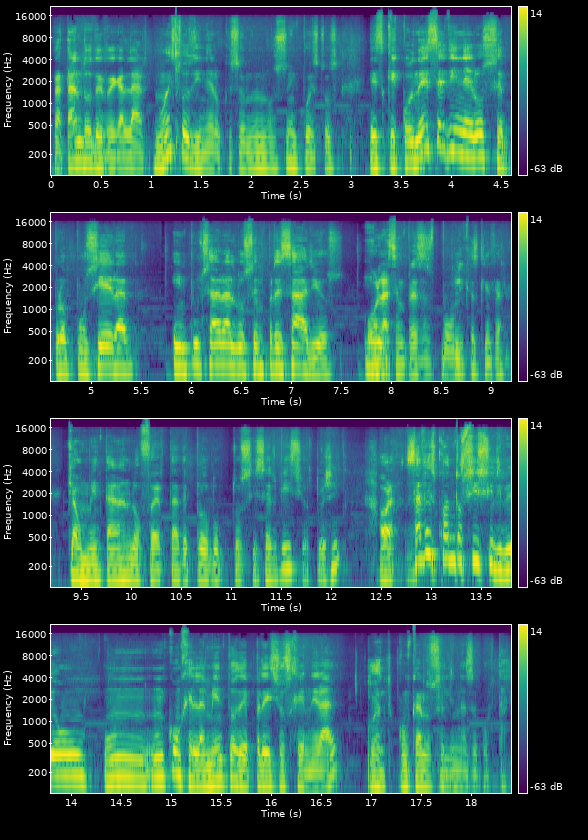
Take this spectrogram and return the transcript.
tratando de regalar nuestro dinero, que son los impuestos, es que con ese dinero se propusieran impulsar a los empresarios o las empresas públicas que, aumentaran la oferta de productos y servicios. Pues sí. Ahora, ¿sabes cuándo sí sirvió un, un- un congelamiento de precios general? ¿Cuánto? Con Carlos Salinas de Gortari.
